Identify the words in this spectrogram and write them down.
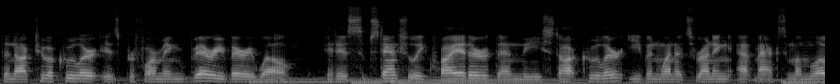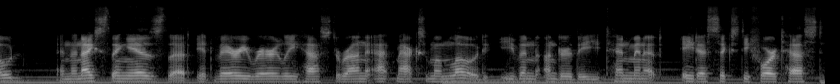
The Noctua cooler is performing very, very well. It is substantially quieter than the stock cooler even when it's running at maximum load, and the nice thing is that it very rarely has to run at maximum load. Even under the 10 minute AIDA64 test,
